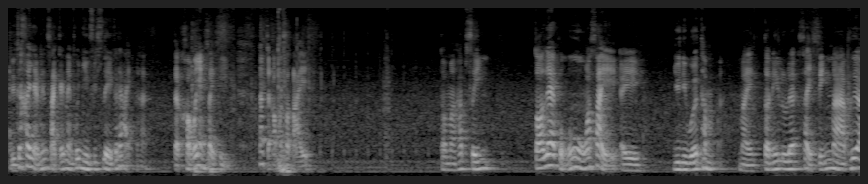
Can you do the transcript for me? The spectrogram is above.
หรือถ้าใครอยากเล่นสายแก๊กแนมก็ยืนฟิสเลย์ก็ได้นะฮะแต่เขาก็ยังใส่สีน่าจะเอามาสไตล์ต่อมาครับซิงค์ ตอนแรกผมก็งงว่าใส่ไอยูนิเวิร์สทำไม ตอนนี้รู้แล้วใส่ซิงค์มาเพื่อ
